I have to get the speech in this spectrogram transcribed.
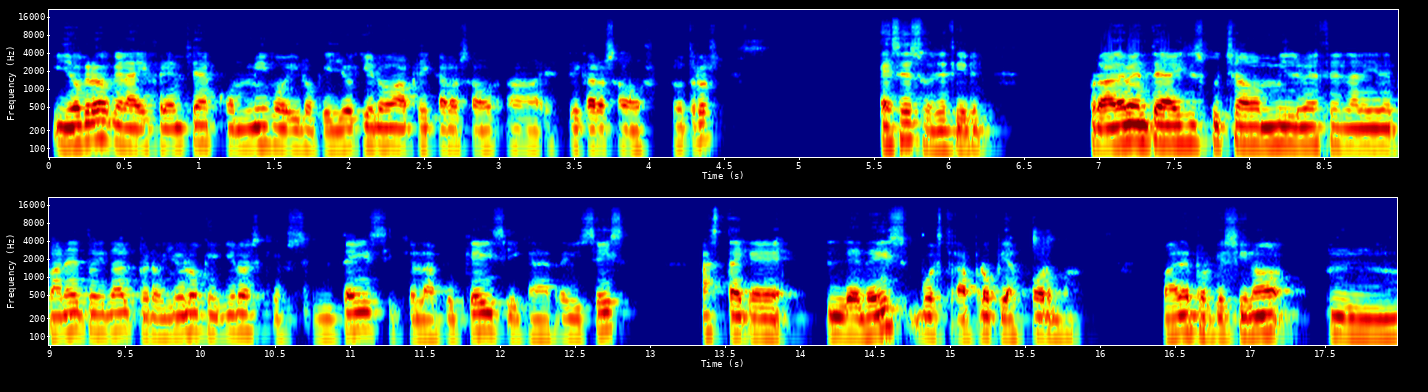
Y yo creo que la diferencia conmigo y lo que yo quiero aplicaros a, explicaros a vosotros es eso, es decir, probablemente habéis escuchado mil veces la ley de Pareto y tal, pero yo lo que quiero es que os sentéis y que lo apliquéis y que la reviséis hasta que le deis vuestra propia forma, ¿vale? Porque si no, mm,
